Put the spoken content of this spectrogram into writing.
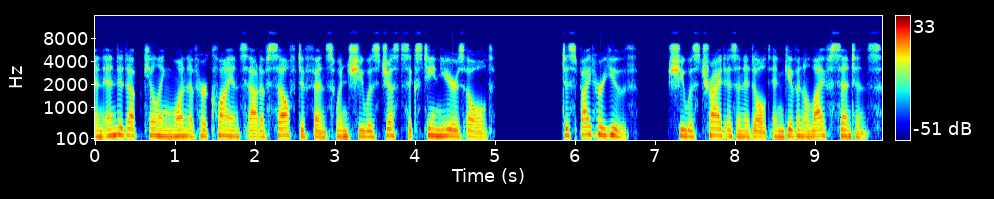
and ended up killing one of her clients out of self-defense when she was just 16 years old. Despite her youth, she was tried as an adult and given a life sentence.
